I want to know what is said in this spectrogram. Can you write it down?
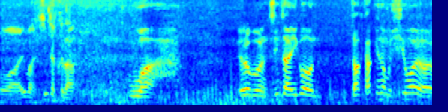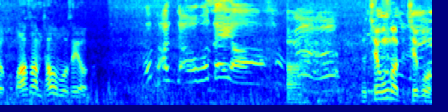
와 이거 봐 진짜 크다 우와 여러분 진짜 이거 닭 닦기 너무 쉬워요 와서 한번 잡아보세요 어서 앉아오세요. 아, 이거 최고인 것 같아 최고 어?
